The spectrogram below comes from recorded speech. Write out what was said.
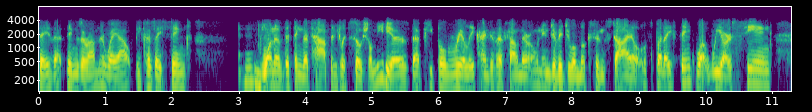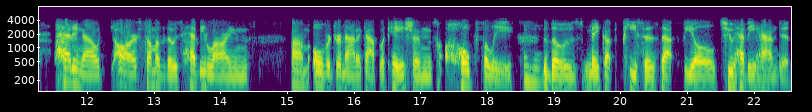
say that things are on their way out because I think mm-hmm. one of the things that's happened with social media is that people really kind of have found their own individual looks and styles. But I think what we are seeing heading out are some of those heavy lines um, over dramatic applications, hopefully, mm-hmm. those makeup pieces that feel too heavy handed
